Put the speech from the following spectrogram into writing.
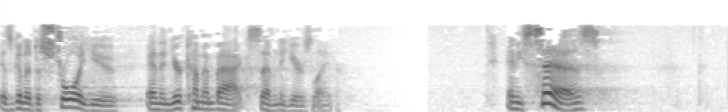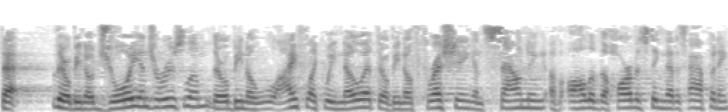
is going to destroy you and then you're coming back 70 years later. And he says that there will be no joy in Jerusalem. There will be no life like we know it. There will be no threshing and sounding of all of the harvesting that is happening.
